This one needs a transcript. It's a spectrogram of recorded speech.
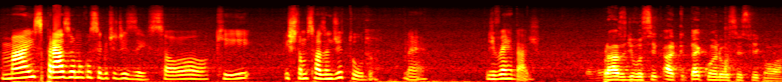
Mas prazo eu não consigo te dizer. Só que estamos fazendo de tudo, né? De verdade. Prazo de você. Até quando vocês ficam lá?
